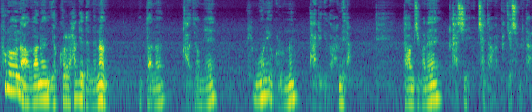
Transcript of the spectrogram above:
풀어나가는 역할을 하게 되면은 일단은 가정에 평온이 오르는 달이기도 합니다. 다음 시간에 다시 찾아뵙겠습니다.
